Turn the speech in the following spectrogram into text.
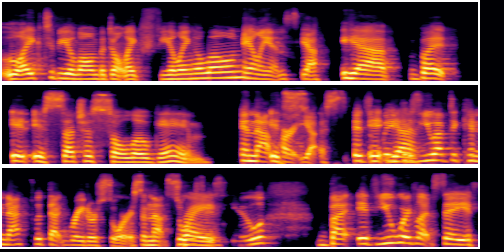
like to be alone but don't like feeling alone. Aliens, yeah. Yeah, but it is such a solo game. In that it's, part, yes. It's it, because yeah. you have to connect with that greater source and that source right. is you. But if you were let's say if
